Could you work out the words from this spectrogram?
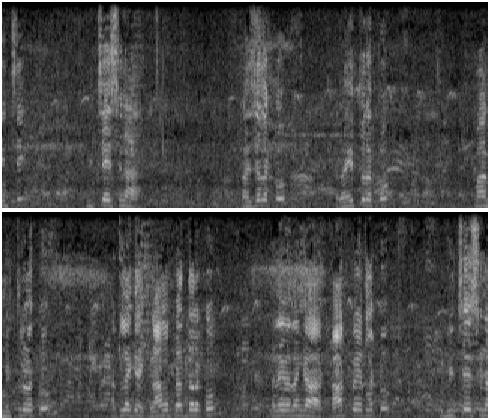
నుంచి ఇచ్చేసిన ప్రజలకు రైతులకు మా మిత్రులకు అట్లాగే గ్రామ పెద్దలకు అదేవిధంగా కార్పొరేట్లకు ఇచ్చేసిన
